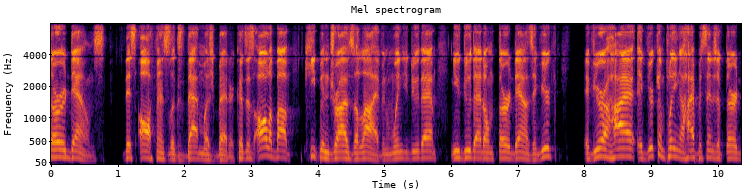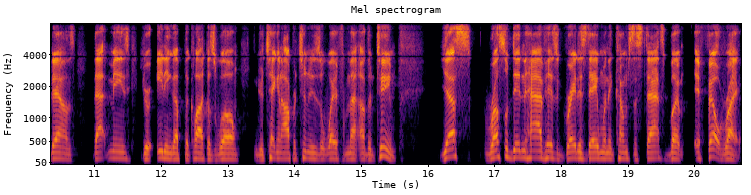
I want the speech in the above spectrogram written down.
third downs, this offense looks that much better because it's all about keeping drives alive. And when you do that, you do that on third downs. If you're if you're a high, if you're completing a high percentage of third downs, that means you're eating up the clock as well. You're taking opportunities away from that other team. Yes, Russell didn't have his greatest day when it comes to stats, but it felt right.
